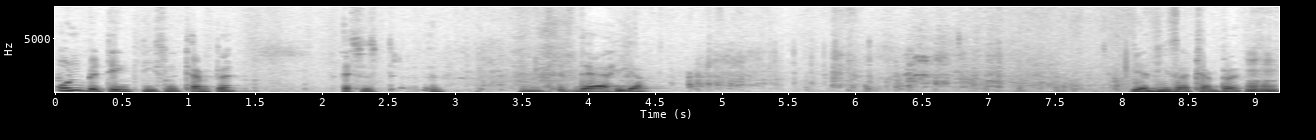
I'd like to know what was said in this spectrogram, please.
unbedingt diesen Tempel, es ist äh, der hier, hier dieser Tempel, mhm.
